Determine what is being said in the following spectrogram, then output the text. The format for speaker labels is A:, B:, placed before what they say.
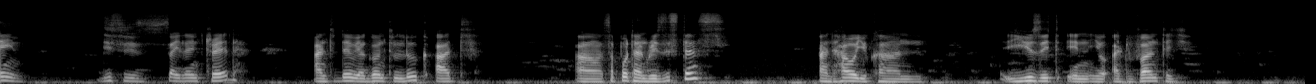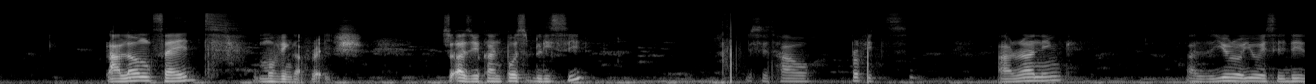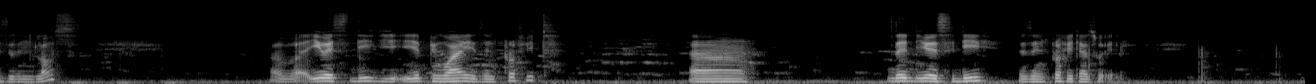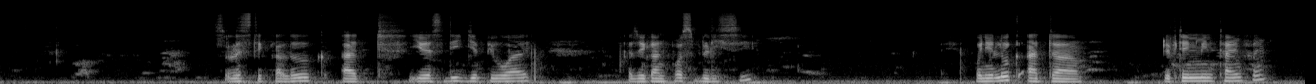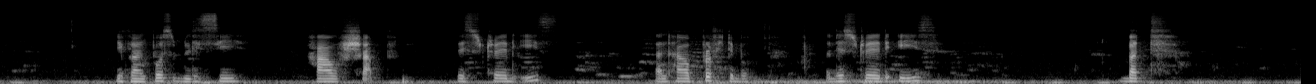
A: Again, this is silent trade and today we are going to look at uh, support and resistance and how you can use it in your advantage alongside moving average. So as you can possibly see this is how profits are running as euro usd is in loss of USD JPY is in profit. Uh, USD is in profit as well. So let's take a look at USD JPY as you can possibly see. When you look at uh, 15 minute time frame, you can possibly see how sharp this trade is and how profitable this trade is. But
